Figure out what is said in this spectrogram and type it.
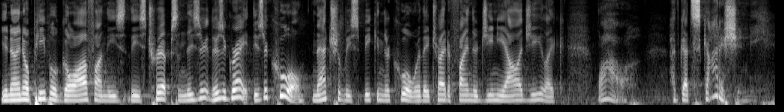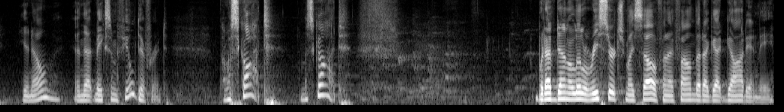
You know, I know people go off on these, these trips, and these are, these are great. These are cool. Naturally speaking, they're cool, where they try to find their genealogy, like, wow, I've got Scottish in me, you know, and that makes them feel different. I'm a Scot. I'm a Scot. But I've done a little research myself, and I found that I got God in me.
